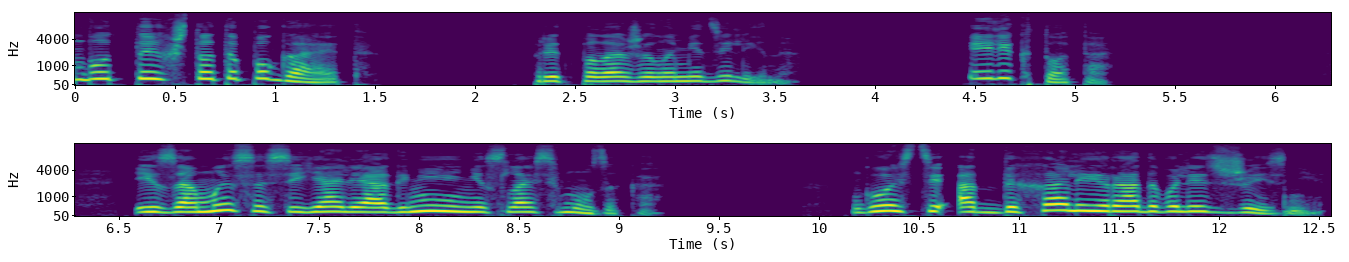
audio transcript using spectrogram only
«Будто их что-то пугает», — предположила Меделина. «Или кто-то». Из-за мыса сияли огни и неслась музыка. Гости отдыхали и радовались жизни.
